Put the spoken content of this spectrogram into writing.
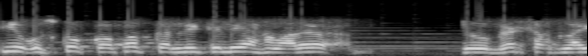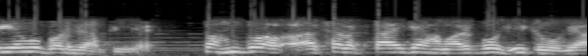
कि उसको कॉप अप करने के लिए हमारे जो ब्लड सप्लाई है वो बढ़ जाती है। तो हमको ऐसा लगता है कि हमारे को हीट हो गया।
